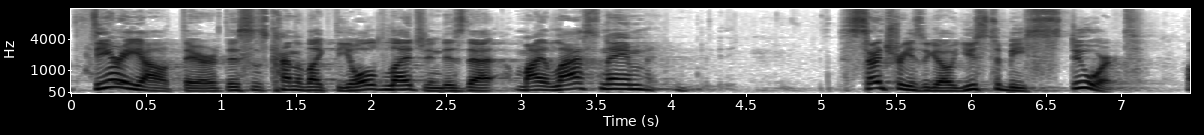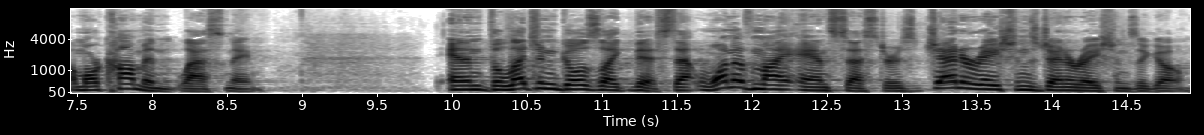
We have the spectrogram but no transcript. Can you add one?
theory out there, this is kind of like the old legend, is that my last name centuries ago used to be Stewart, a more common last name. And the legend goes like this that one of my ancestors, generations, generations ago,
